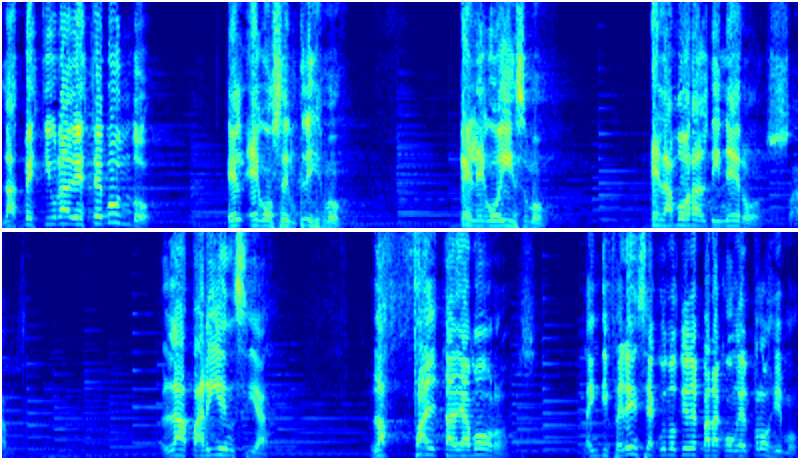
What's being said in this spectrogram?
Las vestiduras de este mundo, el egocentrismo, el egoísmo, el amor al dinero, santo. La apariencia, la falta de amor, la indiferencia que uno tiene para con el prójimo.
